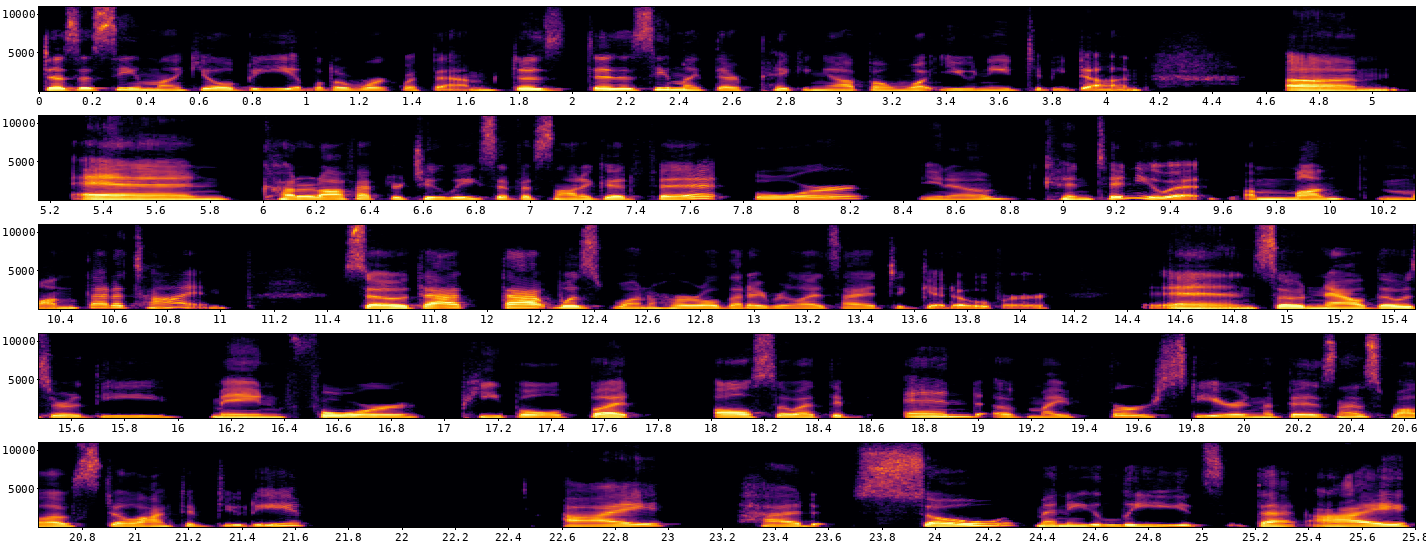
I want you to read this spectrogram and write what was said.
Does it seem like you'll be able to work with them? Does, does it seem like they're picking up on what you need to be done? Um, and cut it off after two weeks if it's not a good fit, or you know, continue it a month, month at a time. So that that was one hurdle that I realized I had to get over. And so now those are the main four people. But also at the end of my first year in the business, while I was still active duty, I had so many leads that I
